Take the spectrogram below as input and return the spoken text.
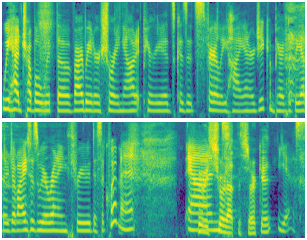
we had trouble with the vibrator shorting out at periods because it's fairly high energy compared to the other devices we were running through this equipment. And was short out the circuit. Yes.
